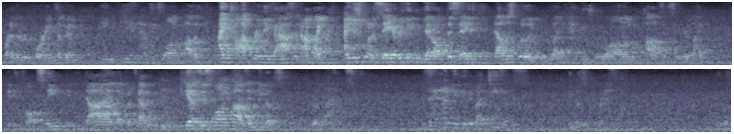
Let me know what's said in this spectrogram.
one of the recordings of him, he, he has these long pauses. I talk really fast, and I'm like, I just want to say everything and get off the stage. Dallas Willard would like have these long pauses, and you're like, did he fall asleep? Did he die? Like, what's happening? He has this long pause, and he goes, relax. Is that how you think about Jesus? He was restful. He was.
